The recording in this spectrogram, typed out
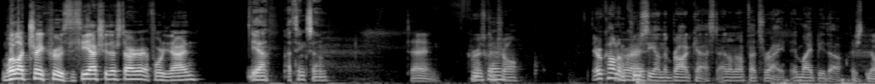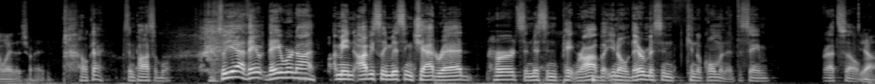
What about Trey Cruz? Is he actually their starter at 49? Yeah, I think so. Dang. Cruise Okay. control. They were calling him All right. Cruisy on the broadcast. I don't know if that's right. It might be though. There's no way that's right. Okay, it's impossible. So yeah, they they were not. I mean, obviously missing Chad Red hurts and missing Peyton Robb, but you know they were missing Kendall Coleman at the same breath. So Yeah.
